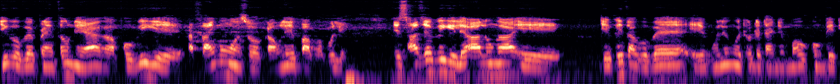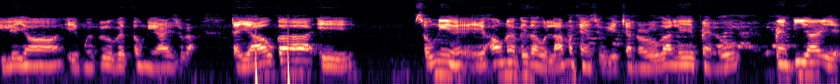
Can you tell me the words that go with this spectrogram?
ဒီကိုပဲပရန်သုံးနေရကပို့ပြီးကေအတိုင်းမဝန်ဆိုကောင်းလေးပါပါဘူးလေဒီစားချက်ပြီးကေလေအားလုံးကအေဒီဖိတာကိုပဲအေငွေလေးငွေထုတ်တဲ့တိုင်းမဟုတ်ကုန်ဒီလေရောအေငွေပြီးတော့ပဲသုံးနေရတယ်ဆိုတာတရားကအေစုံနေဟောင်းတဲ့ဖိတာကိုလာမခံဆိုကေကျွန်တော်တို့ကလေးပရန်လို့ ပရန်ပြီးရရဲ့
